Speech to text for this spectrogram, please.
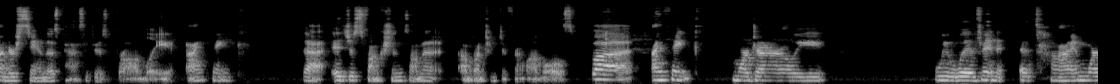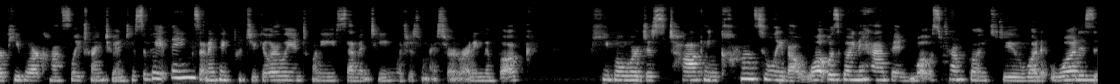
understand those passages broadly. I think that it just functions on a, a bunch of different levels. But I think more generally, we live in a time where people are constantly trying to anticipate things. And I think, particularly in 2017, which is when I started writing the book, people were just talking constantly about what was going to happen, what was Trump going to do, what what is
